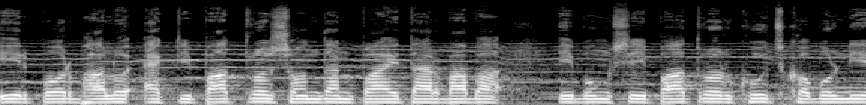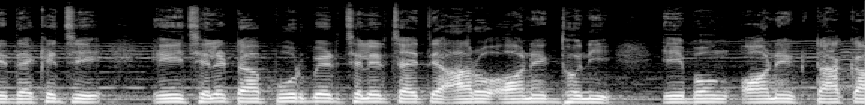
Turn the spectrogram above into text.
এরপর ভালো একটি পাত্র সন্ধান পায় তার বাবা এবং সেই পাত্রর খোঁজ খবর নিয়ে দেখে যে এই ছেলেটা পূর্বের ছেলের চাইতে আরও অনেক ধনী এবং অনেক টাকা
